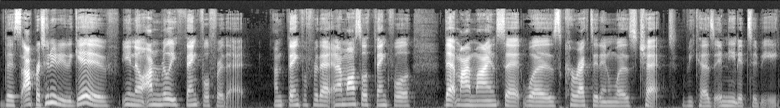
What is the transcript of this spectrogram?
this opportunity to give, you know, I'm really thankful for that. I'm thankful for that. And I'm also thankful that my mindset was corrected and was checked because it needed to be.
